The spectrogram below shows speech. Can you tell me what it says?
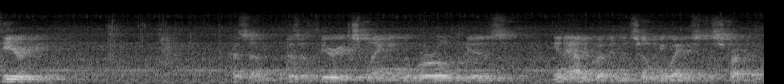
theory, as a, as a theory explaining the world, is inadequate and in so many ways destructive.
